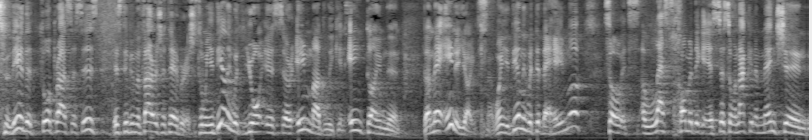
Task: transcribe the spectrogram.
So there, the thought process is is to be mefarish So when you're dealing with your isser in madlikin in time then when you're dealing with the behema, so it's a less chomedik issa, so we're not going to mention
